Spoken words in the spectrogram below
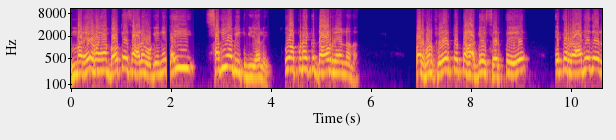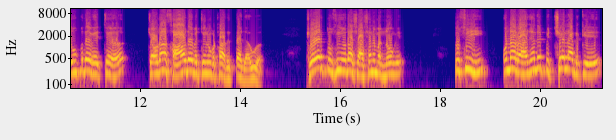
ਮਰੇ ਹੋਇਆ ਬਹੁਤੇ ਸਾਲ ਹੋ ਗਏ ਨੇ, ਕਈ ਸਦੀਆਂ ਬੀਤ ਗਈਆਂ ਨੇ, ਉਹ ਆਪਣਾ ਇੱਕ ਦੌਰ ਰਿਹਾ ਉਹਨਾਂ ਦਾ। ਪਰ ਹੁਣ ਫੇਰ ਤੋਂ ਤੁਹਾਡੇ ਸਿਰ ਤੇ ਇੱਕ ਰਾਜੇ ਦੇ ਰੂਪ ਦੇ ਵਿੱਚ 14 ਸਾਲ ਦੇ ਬੱਚੇ ਨੂੰ ਬਿਠਾ ਦਿੱਤਾ ਜਾਊਗਾ। ਫੇਰ ਤੁਸੀਂ ਉਹਦਾ ਸ਼ਾਸਨ ਮੰਨੋਗੇ? ਤੁਸੀਂ ਉਹਨਾਂ ਰਾਜਿਆਂ ਦੇ ਪਿੱਛੇ ਲੱਗ ਕੇ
